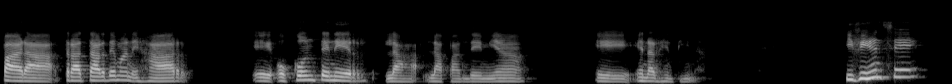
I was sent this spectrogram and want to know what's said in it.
para tratar de manejar eh, o contener la, pandemia eh, en Argentina. Y fíjense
